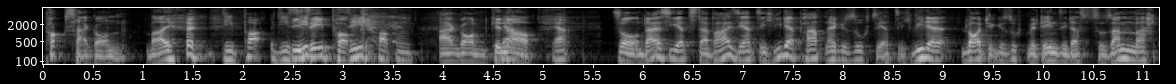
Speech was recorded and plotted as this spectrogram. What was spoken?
Poxagon, weil die, po die, die Seepocken. Seepocken. Argon, genau. Ja, So, und da ist sie jetzt dabei. Sie hat sich wieder Partner gesucht, sie hat sich wieder Leute gesucht, mit denen sie das zusammen macht.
